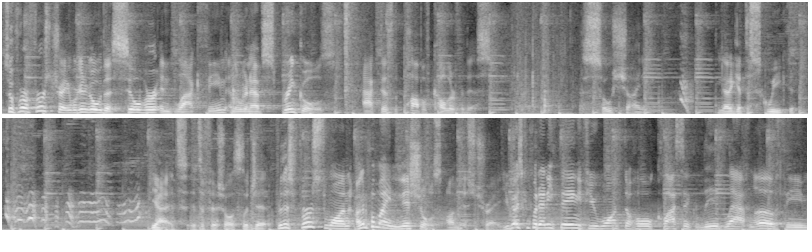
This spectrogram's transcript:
So for our first tray, we're gonna go with a silver and black theme, and then we're gonna have sprinkles act as the pop of color for this. So shiny. You gotta get the squeak. Yeah, it's, it's official, it's legit. For this first one, I'm gonna put my initials on this tray. You guys can put anything if you want the whole classic live, laugh, love theme.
